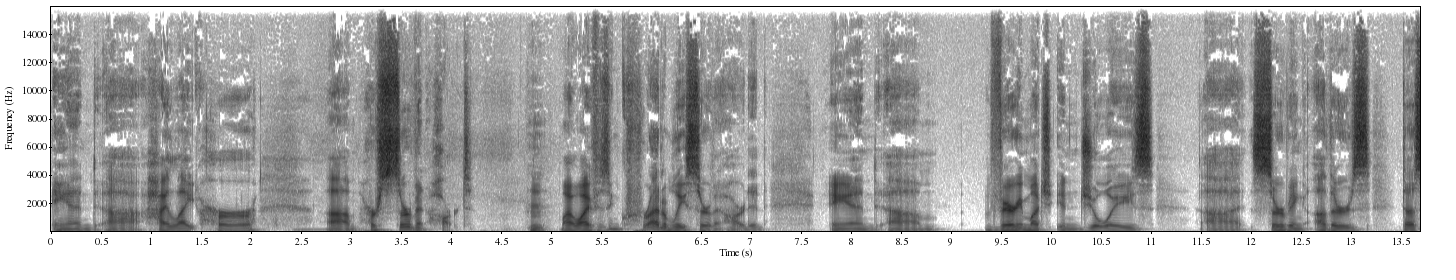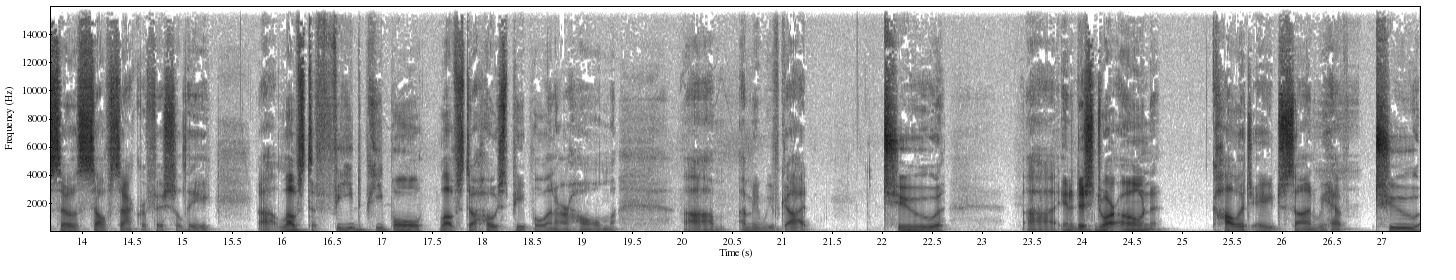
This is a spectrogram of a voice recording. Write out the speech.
and uh, highlight her um, her servant heart. My wife is incredibly servant hearted and um, very much enjoys uh, serving others. Does so self sacrificially. Uh, loves to feed people. Loves to host people in our home. Um, I mean, we've got two, uh, in addition to our own college age son, we have two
